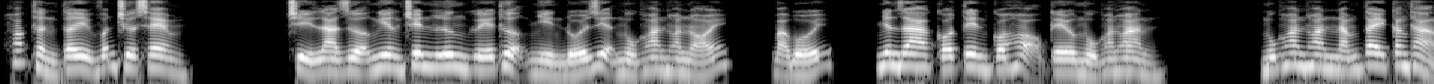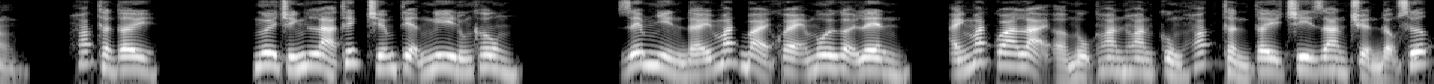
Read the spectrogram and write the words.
Hoắc thần Tây vẫn chưa xem. Chỉ là dựa nghiêng trên lưng ghế thượng nhìn đối diện mục hoan hoan nói, bà bối, nhân ra có tên có họ kêu mục hoan hoan. Mục hoan hoan nắm tay căng thẳng, Hoắc thần tây. Ngươi chính là thích chiếm tiện nghi đúng không? Dêm nhìn đáy mắt bài khỏe môi gợi lên, ánh mắt qua lại ở mục hoan hoan cùng Hoắc thần tây chi gian chuyển động sức.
